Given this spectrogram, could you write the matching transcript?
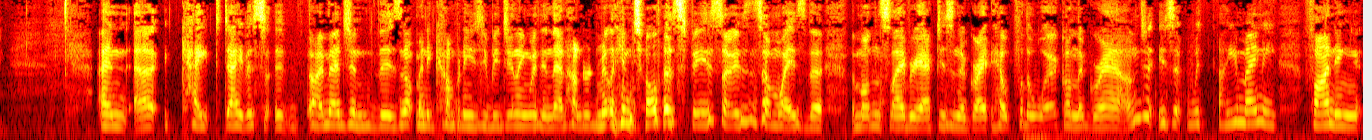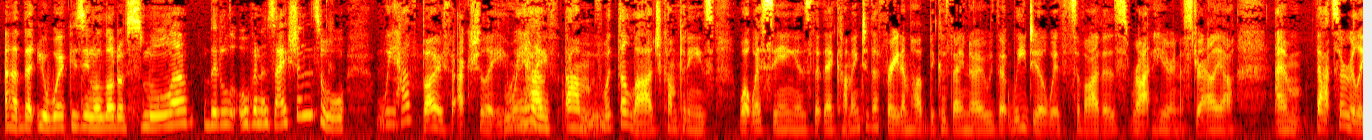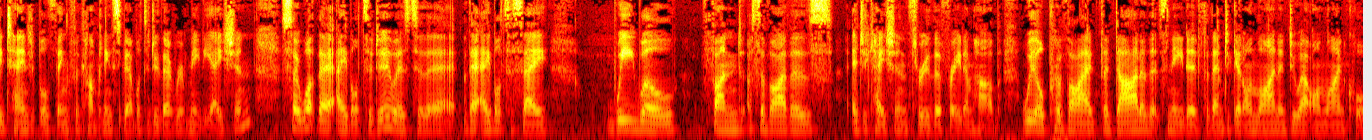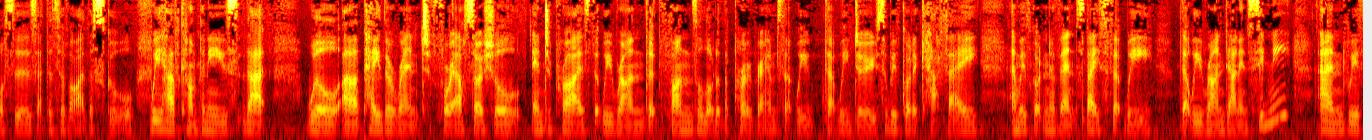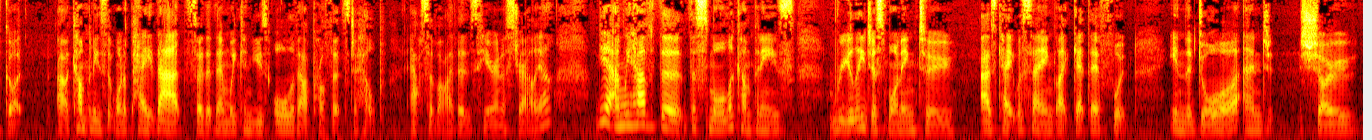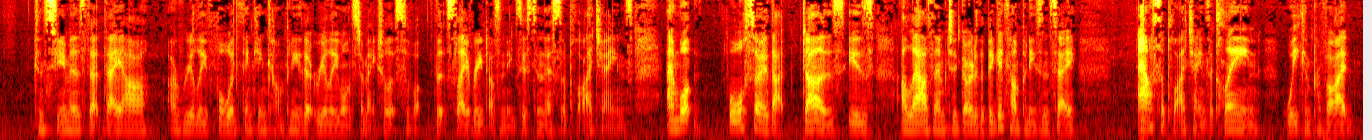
And uh, Keight Davis, uh, I imagine there's not many companies you'd be dealing with in that $100 million sphere. So, in some ways, the, the Modern Slavery Act isn't a great help for the work on the ground. Is it with, are you mainly finding uh, that your work is in a lot of smaller little organisations or? We have both, actually. Really? We have, um, with the large companies, what we're seeing is that they're coming to the Freedom Hub because they know that we deal with survivors right here in Australia. And that's a really tangible thing for companies to be able to do their remediation. So, what they're able to do is to they're, they're able to say, we will fund a survivor's education through the Freedom Hub. We'll provide the data that's needed for them to get online and do our online courses at the Survivor School. We have companies that will uh, pay the rent for our social enterprise that we run that funds a lot of the programs that we that we do. So we've got a cafe and we've got an event space that we that we run down in Sydney, and we've got uh, companies that want to pay that so that then we can use all of our profits to help our survivors here in Australia. Yeah, and we have the the smaller companies really just wanting to, as Kate was saying, like get their foot in the door and show consumers that they are a really forward-thinking company that really wants to make sure that, that slavery doesn't exist in their supply chains. And what also that does is allows them to go to the bigger companies and say, our supply chains are clean. We can provide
